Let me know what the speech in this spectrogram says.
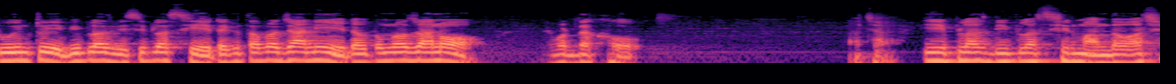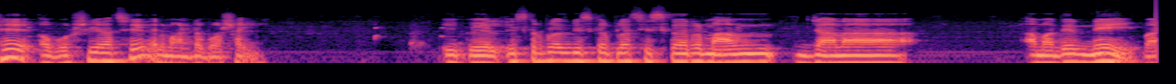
two into A B plus BC plus C এটা কিন্তু আমরা জানি, এটাও তোমরা জানো। এবার দেখো আচ্ছা এ প্লাস বি প্লাস সির মান দেওয়া আছে, অবশ্যই আছে, এর মানটা বসাই। Equal square plus B square plus C স্কোয়ারের মান জানা আমাদের নেই, বা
